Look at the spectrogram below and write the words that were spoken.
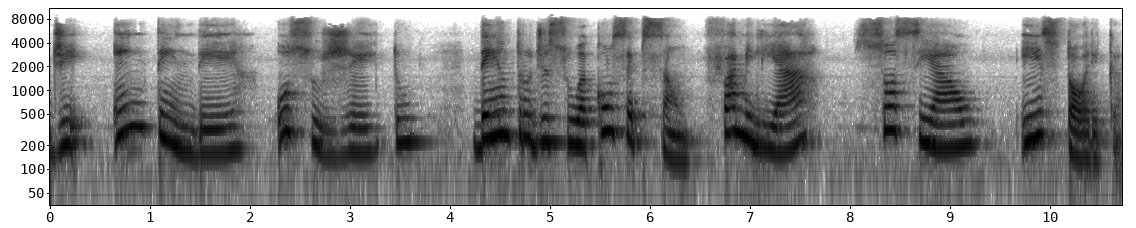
de entender o sujeito dentro de sua concepção familiar, social e histórica.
